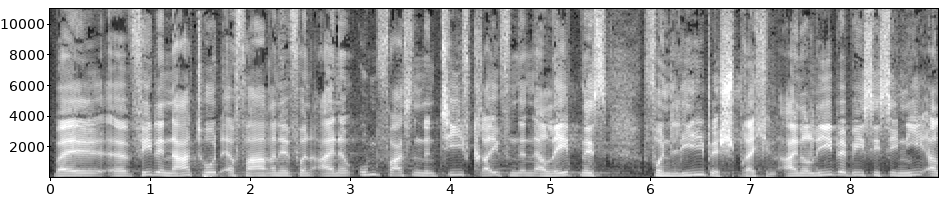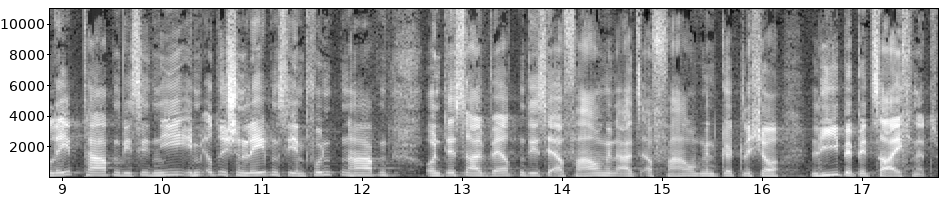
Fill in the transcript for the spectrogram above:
Weil äh, viele Nahtoderfahrene von einem umfassenden, tiefgreifenden Erlebnis von Liebe sprechen. Einer Liebe, wie sie sie nie erlebt haben, wie sie nie im irdischen Leben sie empfunden haben. Und deshalb werden diese Erfahrungen als Erfahrungen göttlicher Liebe bezeichnet.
